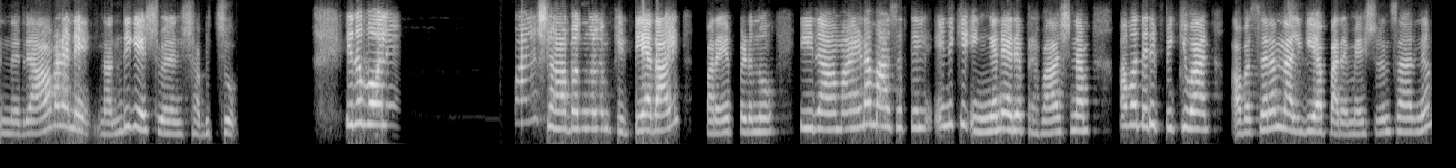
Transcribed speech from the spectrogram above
എന്ന് രാവണനെ നന്ദികേശ്വരൻ ശപിച്ചു. ഇതുപോലെ പല ശാപങ്ങളും കിട്ടിയതായി പറയപ്പെടുന്നു. ഈ രാമായണ മാസത്തിൽ എനിക്ക് ഇങ്ങനെ ഒരു പ്രഭാഷണം അവതരിപ്പിക്കുവാൻ അവസരം നൽകിയ പരമേശ്വരൻ സാറിനും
